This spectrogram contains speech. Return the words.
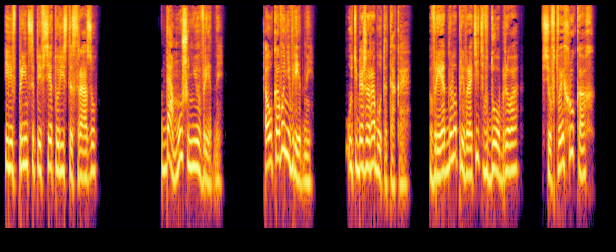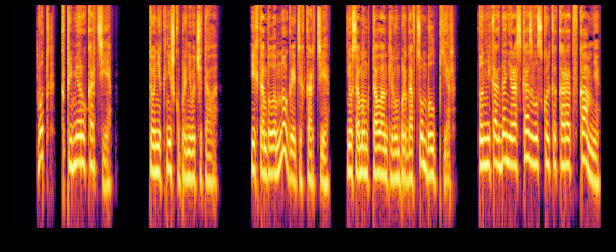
Или, в принципе, все туристы сразу? Да, муж у нее вредный. А у кого не вредный? У тебя же работа такая. Вредного превратить в доброго. Все в твоих руках. Вот, к примеру, Кортье. Тоня книжку про него читала. Их там было много, этих Кортье, но самым талантливым продавцом был Пьер. Он никогда не рассказывал, сколько карат в камне,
